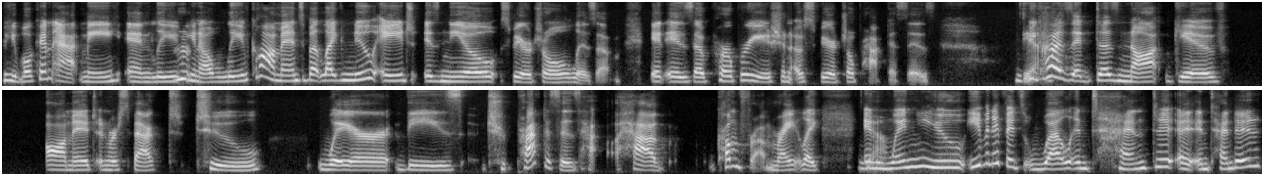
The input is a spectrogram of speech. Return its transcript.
people can at me and leave mm-hmm. you know leave comments but like new age is neo spiritualism it is appropriation of spiritual practices yeah. because it does not give homage and respect to where these tr- practices ha- have come from right? Like yeah. and when you even if it's well intended uh, intended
